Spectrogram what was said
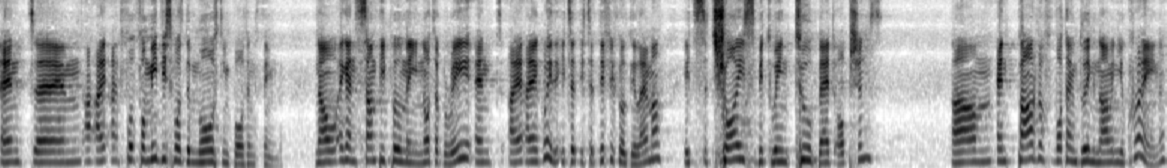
And um, I, I, for, for, me, this was the most important thing. Now, again, some people may not agree, and I, I agree. It's a, it's a difficult dilemma. It's a choice between two bad options. Um, and part of what I'm doing now in Ukraine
